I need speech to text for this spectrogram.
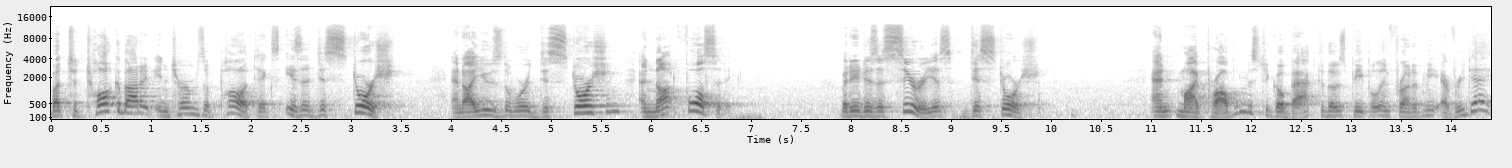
But to talk about it in terms of politics is a distortion. And I use the word distortion and not falsity. But it is a serious distortion. And my problem is to go back to those people in front of me every day.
